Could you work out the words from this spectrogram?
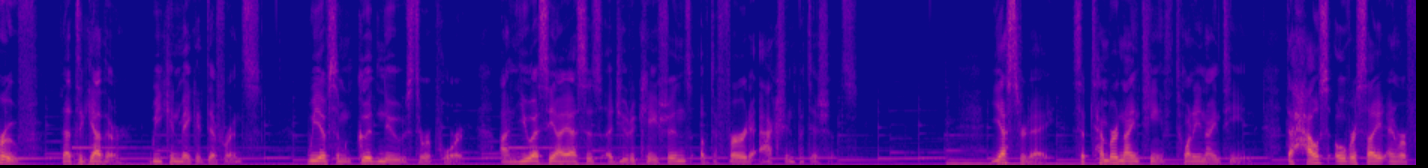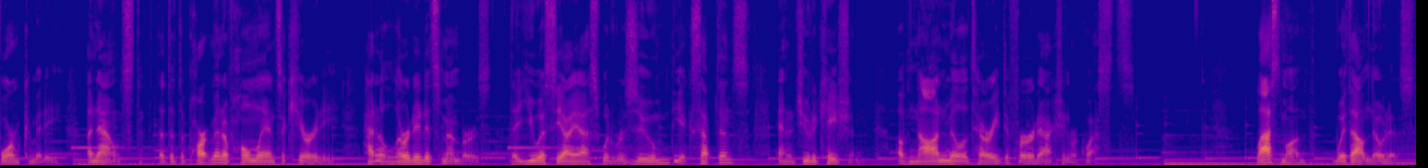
proof that together we can make a difference, we have some good news to report on USCIS's adjudications of deferred action petitions. Yesterday, September 19, 2019, the House Oversight and Reform Committee announced that the Department of Homeland Security had alerted its members that USCIS would resume the acceptance and adjudication of non-military deferred action requests. Last month, without notice,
